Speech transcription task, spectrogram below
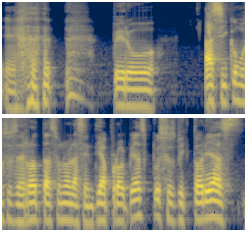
Eh, pero así como sus derrotas uno las sentía propias, pues sus victorias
